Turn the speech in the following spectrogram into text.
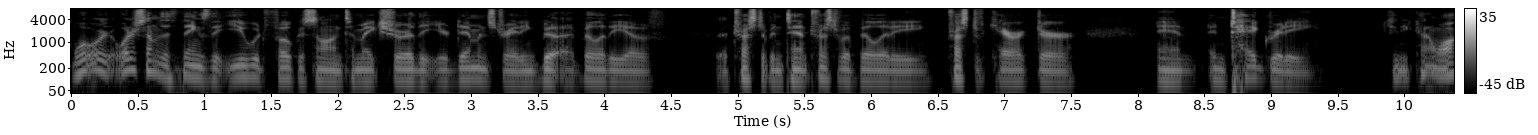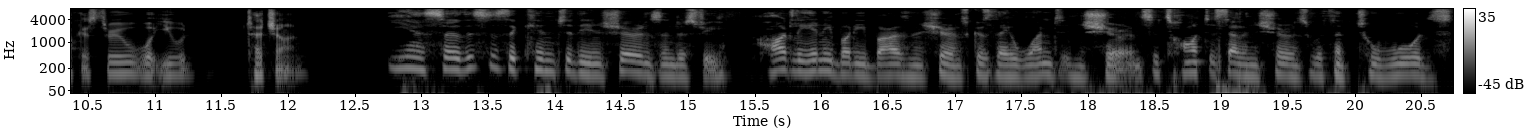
what were what are some of the things that you would focus on to make sure that you're demonstrating ability of uh, trust of intent, trust of ability, trust of character, and integrity can you kind of walk us through what you would touch on? Yeah, so this is akin to the insurance industry. Hardly anybody buys insurance because they want insurance. It's hard to sell insurance with it towards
